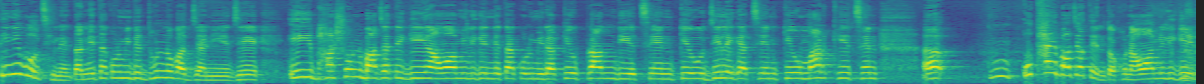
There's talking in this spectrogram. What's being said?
তিনি বলছিলেন তার নেতাকর্মীদের ধন্যবাদ জানিয়ে যে এই ভাষণ বাজাতে গিয়ে আওয়ামী লীগের নেতাকর্মীরা কেউ প্রাণ দিয়েছেন কেউ জেলে গেছেন কেউ মার খেয়েছেন। কোথায় বাজাতেন তখন আওয়ামী লীগের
